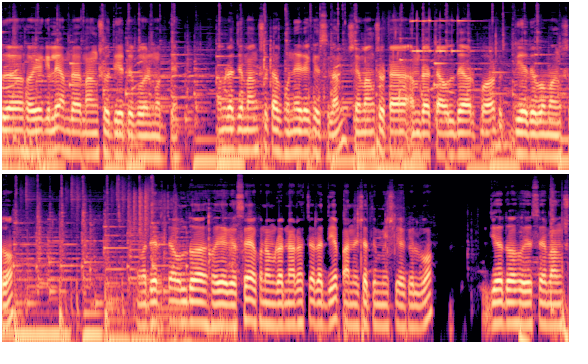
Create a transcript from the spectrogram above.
দেওয়া হয়ে গেলে আমরা মাংস দিয়ে দেবো এর মধ্যে। আমরা যে মাংসটা ভুনে রেখেছিলাম, সে মাংসটা আমরা চাউল দেওয়ার পর দিয়ে দেব মাংস। আমাদের চাউল দেওয়া হয়ে গেছে। এখন আমরা নাড়াচাড়া দিয়ে পানির সাথে মিশিয়ে ফেলব। দিয়ে দেওয়া হয়েছে মাংস।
